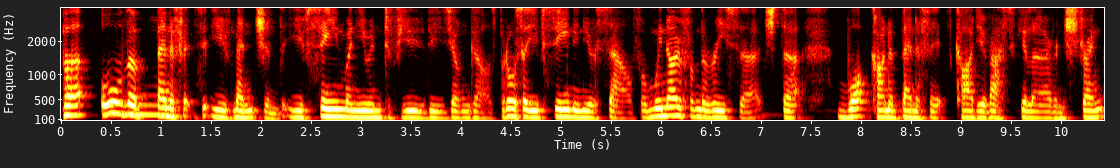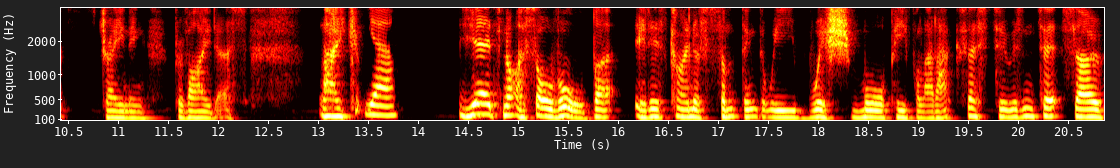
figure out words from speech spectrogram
But all the mm. benefits that you've mentioned that you've seen when you interview these young girls, but also you've seen in yourself. And we know from the research that what kind of benefits cardiovascular and strength training provide us. Like, yeah. Yeah, it's not a solve all, but it is kind of something that we wish more people had access to, isn't it? So,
